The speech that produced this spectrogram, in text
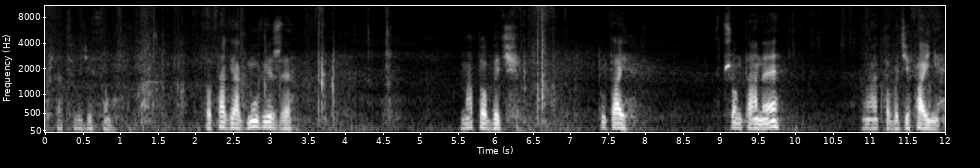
już tacy ludzie są to tak jak mówię, że ma to być tutaj sprzątane, no a to będzie fajnie.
